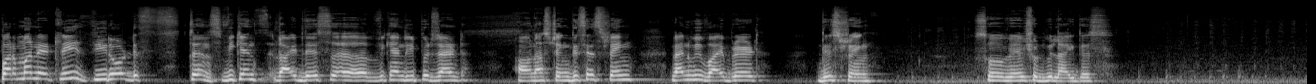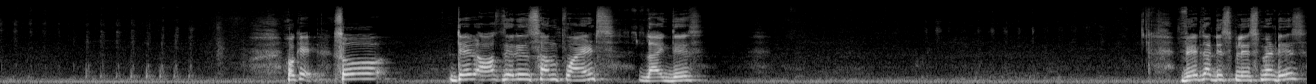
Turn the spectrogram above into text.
permanently zero distance. We can write this uh, we can represent on a string. This is string. When we vibrate this string so wave should be like this. Okay so there asked there is some points like this where the displacement is?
